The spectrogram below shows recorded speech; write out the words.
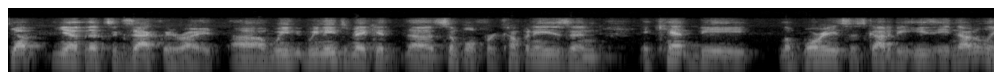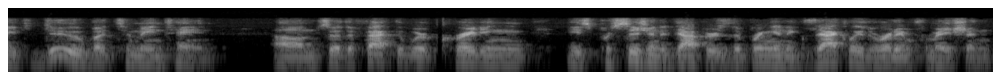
Yep. Yeah, that's exactly right. Uh, we, we need to make it uh, simple for companies, and it can't be laborious. It's got to be easy not only to do but to maintain. Um, so the fact that we're creating these precision adapters that bring in exactly the right information,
